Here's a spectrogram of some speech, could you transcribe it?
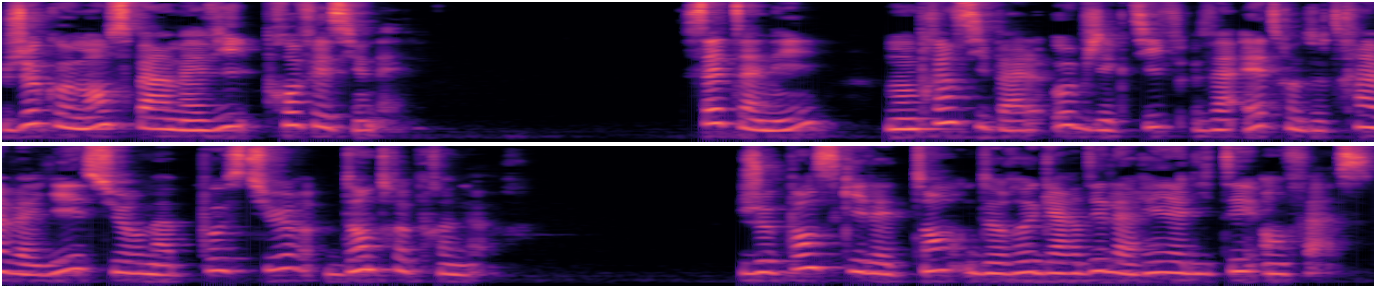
Je commence par ma vie professionnelle. Cette année, mon principal objectif va être de travailler sur ma posture d'entrepreneur. Je pense qu'il est temps de regarder la réalité en face.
